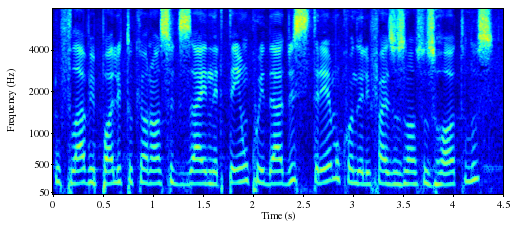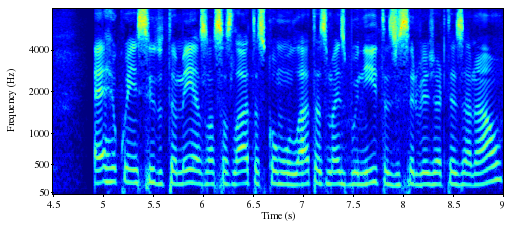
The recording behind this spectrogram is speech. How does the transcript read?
O Flávio Hipólito, que é o nosso designer, tem um cuidado extremo quando ele faz os nossos rótulos. É reconhecido também as nossas latas como latas mais bonitas de cerveja artesanal.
